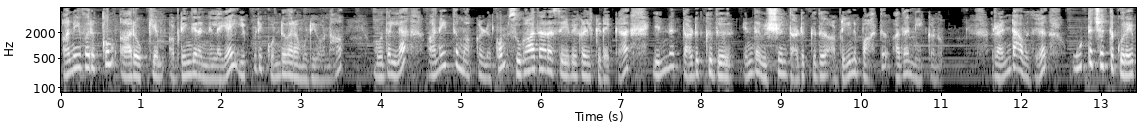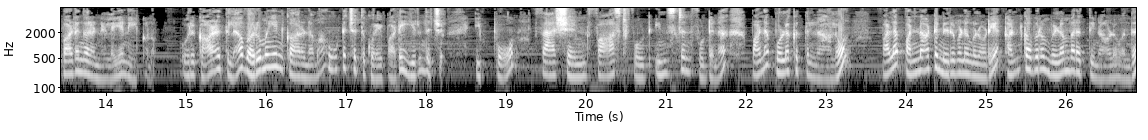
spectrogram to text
அனைவருக்கும் ஆரோக்கியம் அப்படிங்கிற நிலையை எப்படி கொண்டு வர முடியும்னா முதல்ல அனைத்து மக்களுக்கும் சுகாதார சேவைகள் கிடைக்க என்ன தடுக்குது எந்த விஷயம் தடுக்குது அப்படின்னு பார்த்து அதை நீக்கணும். ரெண்டாவது ஊட்டச்சத்து குறைபாடுங்கிற நிலையை நீக்கணும். ஒரு காலத்தில் வறுமையின் காரணமாக ஊட்டச்சத்து குறைபாடு இருந்துச்சு. இப்போது ஃபேஷன் ஃபாஸ்ட் ஃபுட் இன்ஸ்டன்ட் ஃபுட்டுன்னு பணப்புழக்கத்தினாலும் பல பன்னாட்டு நிறுவனங்களுடைய கண்கவரும் விளம்பரத்தினாலும் வந்து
